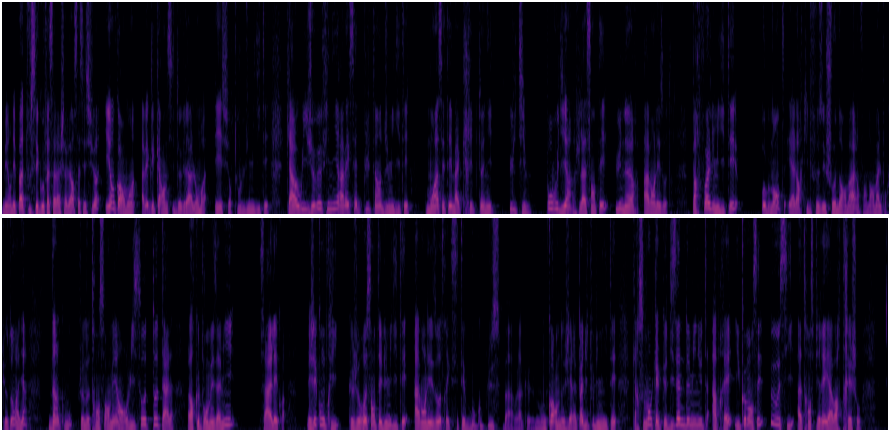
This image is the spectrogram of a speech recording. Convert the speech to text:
Mais on n'est pas tous égaux face à la chaleur, ça c'est sûr, et encore moins avec les 46 degrés à l'ombre et surtout l'humidité. Car oui, je veux finir avec cette putain d'humidité. Moi, c'était ma kryptonite ultime. Pour vous dire, je la sentais une heure avant les autres. Parfois, l'humidité augmente, et alors qu'il faisait chaud normal, enfin normal pour Kyoto, on va dire, d'un coup, je me transformais en ruisseau total. Alors que pour mes amis, ça allait quoi. Et j'ai compris que je ressentais l'humidité avant les autres et que c'était beaucoup plus, bah voilà, que mon corps ne gérait pas du tout l'humidité, car souvent quelques dizaines de minutes après, ils commençaient eux aussi à transpirer et à avoir très chaud.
